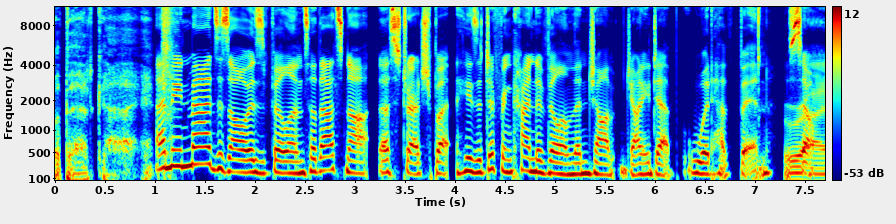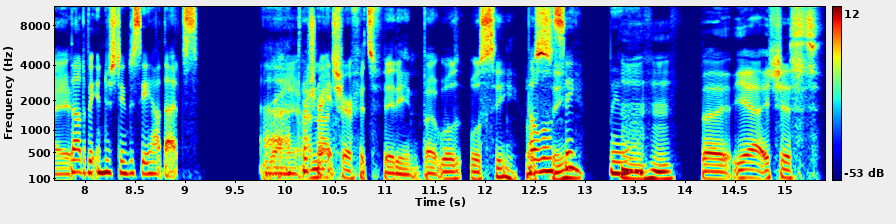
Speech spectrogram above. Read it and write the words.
a bad guy. I mean, Mads is always villain, so that's not a stretch, but he's a different kind of villain than John, Johnny Depp would have been. So Right. that'll be interesting to see how that's uh, right. I'm not sure if it's fitting, but we'll we'll see. but we'll see. We will. hmm But yeah, it's just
